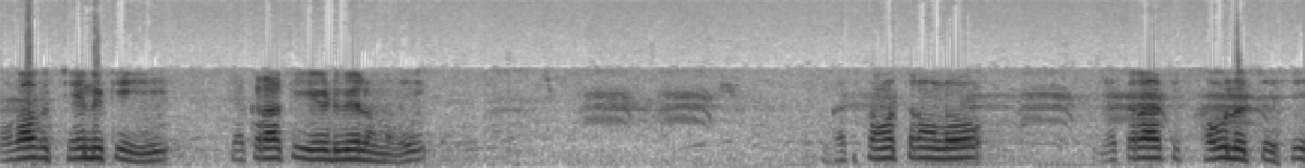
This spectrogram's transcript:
పొగాకు చేనుకి ఎకరాకి ఏడు వేలు ఉన్నది. గత సంవత్సరంలో ఎకరాకి కౌలు వచ్చేసి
